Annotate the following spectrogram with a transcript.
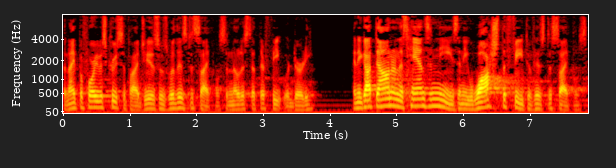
The night before he was crucified Jesus was with his disciples and noticed that their feet were dirty. And he got down on his hands and knees and he washed the feet of his disciples.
